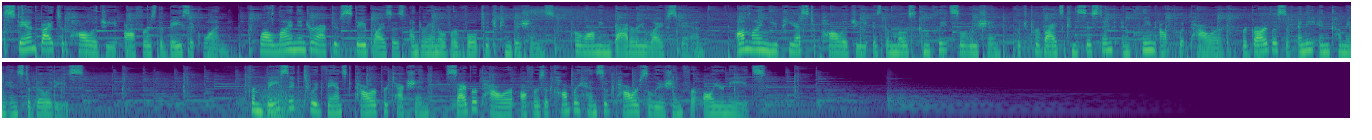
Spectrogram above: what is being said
Standby topology offers the basic one, while line interactive stabilizes under and over voltage conditions, prolonging battery lifespan. Online UPS topology is the most complete solution, which provides consistent and clean output power, regardless of any incoming instabilities. From basic to advanced power protection, CyberPower offers a comprehensive power solution for all your needs.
